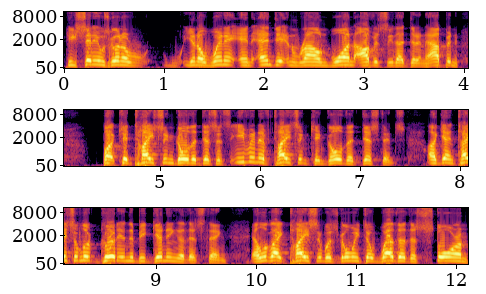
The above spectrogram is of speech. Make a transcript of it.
He said he was going to, you know, win it and end it in round one. Obviously, that didn't happen. But can Tyson go the distance? Even if Tyson can go the distance. Again, Tyson looked good in the beginning of this thing. It looked like Tyson was going to weather the storm,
